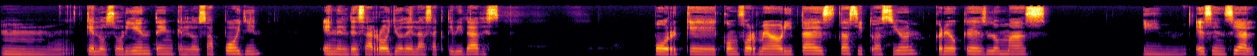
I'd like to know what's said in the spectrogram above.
mm, que los orienten, que los apoyen en el desarrollo de las actividades. Porque conforme ahorita esta situación, creo que es lo más em, esencial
